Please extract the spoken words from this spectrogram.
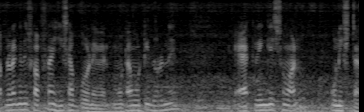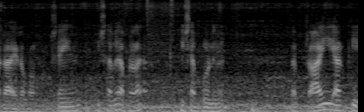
আপনারা কিন্তু সবসময় হিসাব করে নেবেন। মোটামুটি ধরে নিন, এক রিঙ্গির সমান উনিশ টাকা এরকম। সেই হিসাবে আপনারা হিসাব করে নেবেন। প্রায় আর কি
